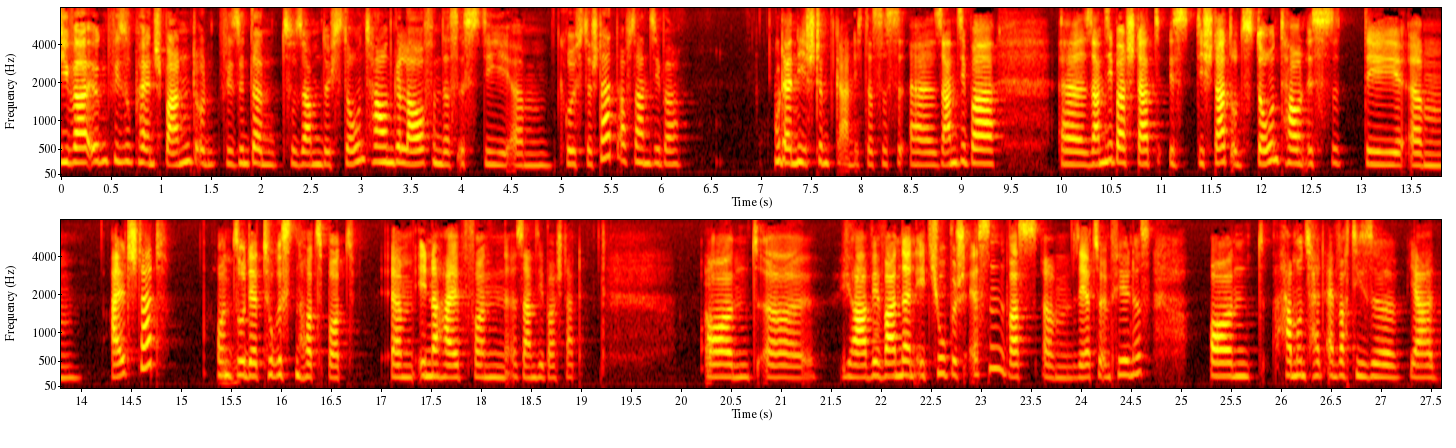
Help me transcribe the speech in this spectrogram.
die war irgendwie super entspannt und wir sind dann zusammen durch Stone Town gelaufen. Das ist die ähm, größte Stadt auf Sansibar. Oder nee, stimmt gar nicht. Das ist äh, Sansibar. Äh, Sansibar Stadt ist die Stadt und Stone Town ist die ähm, Altstadt und mhm. so der Touristen-Hotspot ähm, innerhalb von Sansibar Stadt. Ja. Und äh, ja, wir waren dann äthiopisch essen, was ähm, sehr zu empfehlen ist und haben uns halt einfach diese, ja,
